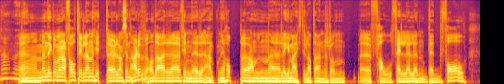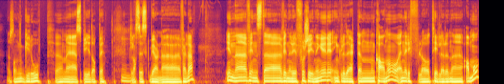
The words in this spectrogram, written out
Ja, men, Eh, Men de kommer i hvert fall til en hytte langs en elv, og der eh, finner Anthony Hopp Han eh, legger merke til at det er en sånn eh, fallfelle, eller en deadfall. En sånn grop eh, med spyd oppi. Klassisk bjørnefelle. Inne det, finner de forsyninger, inkludert en kano en rifle og tilhørende ammo.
